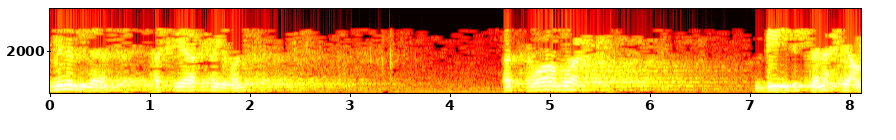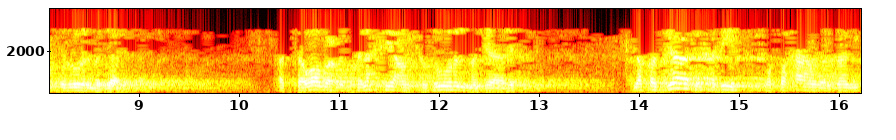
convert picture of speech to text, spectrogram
ومن الأشياء أيضا التواضع بالتنحي عن صدور المجالس. التواضع بالتنحي عن صدور المجالس. لقد جاء في الحديث وصححه الألباني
